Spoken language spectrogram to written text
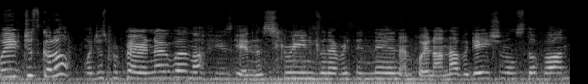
We've just got up, we're just preparing over, Matthew's getting the screens and everything in and putting our navigational stuff on.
